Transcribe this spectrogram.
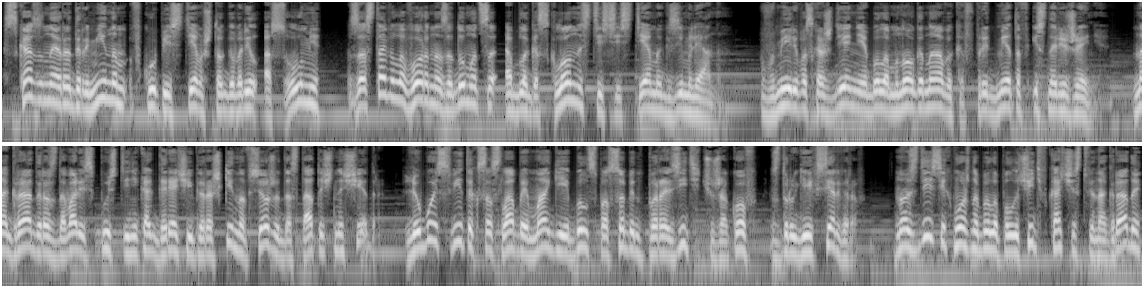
Сказанное Родермином вкупе с тем, что говорил о Сууме, заставило ворона задуматься о благосклонности системы к землянам. В мире восхождения было много навыков, предметов и снаряжения – Награды раздавались пусть и не как горячие пирожки, но все же достаточно щедро. Любой свиток со слабой магией был способен поразить чужаков с других серверов. Но здесь их можно было получить в качестве награды,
